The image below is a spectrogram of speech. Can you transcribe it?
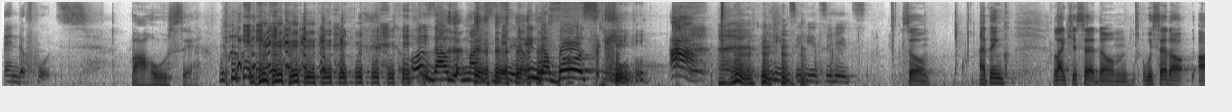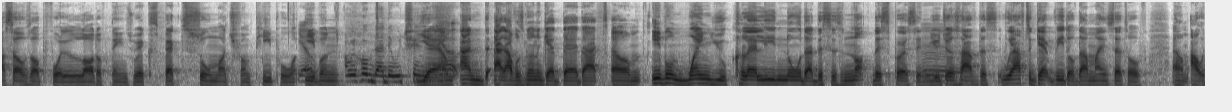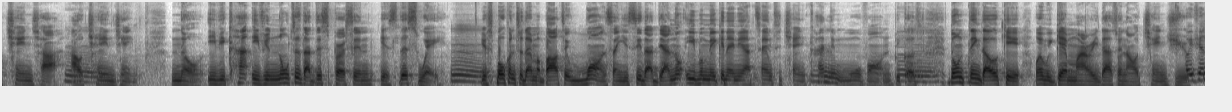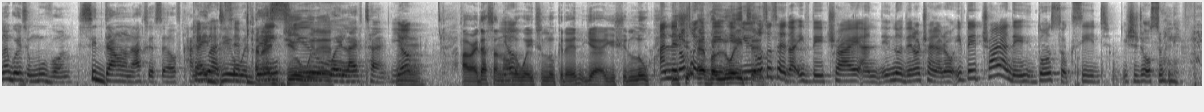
End of quotes. Bahose. What's that man saying? In the bosk. ah! Hits, hits, hits. So, I think, like she said, um, we set our, ourselves up for a lot of things. We expect so much from people, Yep. even And we hope that they will change. yeah, Yep. and, and I was gonna get there that um, even when you clearly know that this is not this person, you just have this. We have to get rid of that mindset of um, I'll change her, I'll change him. No, if you can't, if you notice that this person is this way, hmm. you've spoken to them about it once, and you see that they are not even making any attempt to change, kindly hmm. move on hmm. because don't think that okay, when we get married, that's when I'll change you. Or if you're not going to move on, sit down and ask yourself, can, Can you I deal with it? Can I this deal with it? for a lifetime? Yep. All right, that's another Yep. way to look at it. Yeah, you should look. And you then should also, if they, you it. also said that if they try and you know they're not trying at all. If they try and they don't succeed, you should also leave.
